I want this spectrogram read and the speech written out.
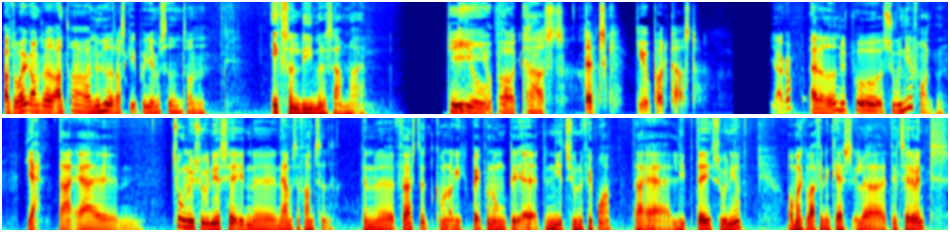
Og du har ikke omtaget andre nyheder, der er sket på hjemmesiden? Sådan. Ikke sådan lige med det samme, nej. Geopodcast. Dansk Geopodcast. Jakob, er der noget nyt på souvenirfronten? Ja, der er øh, to nye souvenirs her i den øh, nærmeste fremtid. Den øh, første kommer nok ikke bag på nogen. Det er den 29. februar. Der er Leap Day souvenir. Og man skal bare finde en cash eller deltage i et event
